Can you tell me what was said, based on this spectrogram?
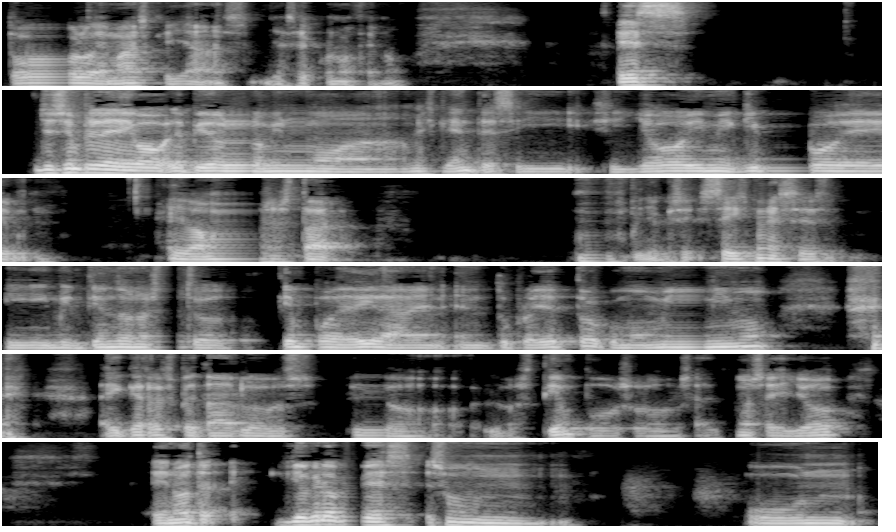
todo lo demás que ya, ya se conoce, ¿no? Es, yo siempre le digo, le pido lo mismo a mis clientes. Si, si yo y mi equipo de, eh, vamos a estar yo qué sé, seis meses invirtiendo nuestro tiempo de vida en, tu proyecto como mínimo, hay que respetar los, los, tiempos. O, sea, no sé, yo, en otra, yo creo que es, es un, un,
